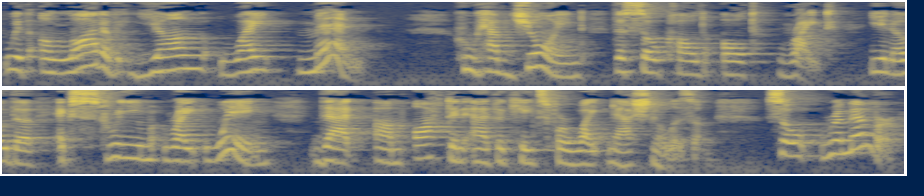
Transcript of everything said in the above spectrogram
with a lot of young white men who have joined the so-called alt-right. You know, the extreme right wing that um, often advocates for white nationalism. So remember,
